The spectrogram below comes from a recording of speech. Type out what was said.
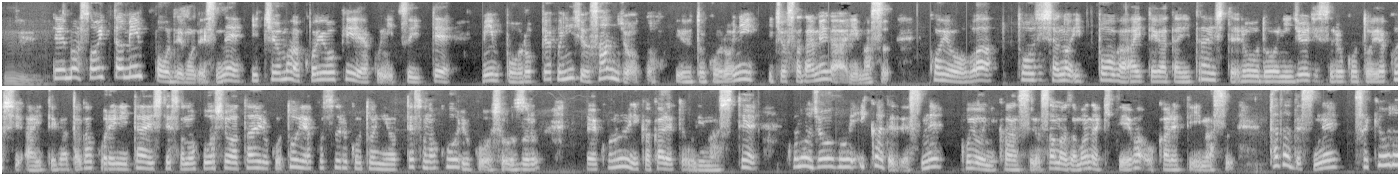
うん、で、まあ、そういった民法でもですね、一応まあ雇用契約について、民法623条というところに一応定めがあります。雇用は当事者の一方が相手方に対して労働に従事することを訳し、相手方がこれに対してその報酬を与えることを訳することによってその効力を生ずるえ。このように書かれておりまして、この条文以下でですね、雇用に関する様々な規定は置かれています。ただですね、先ほど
